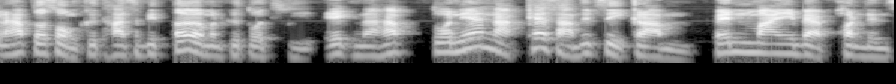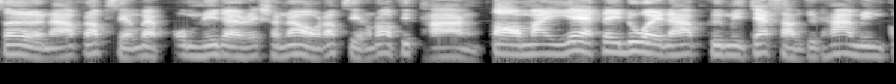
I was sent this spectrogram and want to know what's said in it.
นะครับ ตัวส่งคือ transmitter มันคือตัว TX นะครับ ตัวนี้หนักแค่ 34 กรัม เป็นไมแบบคอนเดนเซอร์นะครับ รับเสียงแบบ omnidirectional รับเสียงรอบทิศทาง ต่อไมแยกได้ด้วยนะครับ คือมีแจ็ค 3.5 มิลโก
